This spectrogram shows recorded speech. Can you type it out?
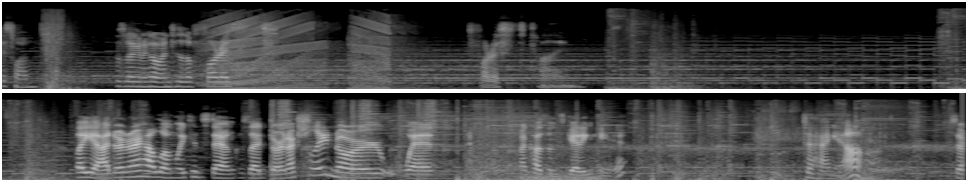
This one. Because we're gonna go into the forest. Forest time. But yeah, I don't know how long we can stay on because I don't actually know when my cousin's getting here to hang out. So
